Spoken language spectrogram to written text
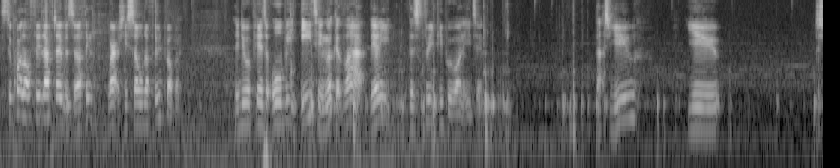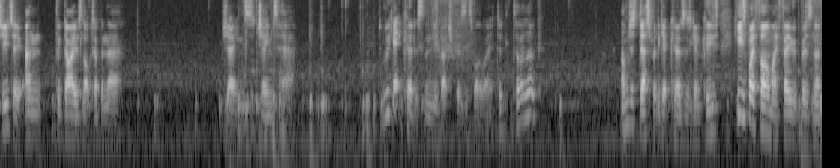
Still quite a lot of food left over, so I think we're actually solved our food problem. They do appear to all be eating. Look at that. The only there's three people who aren't eating. That's you, you, Just you two. And the guy who's locked up in there. James. James Hare. Did we get Curtis in the new batch of prisons, by the way? Did, did I look? I'm just desperate to get Curtis again, because he's, he's by far my favourite prisoner.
